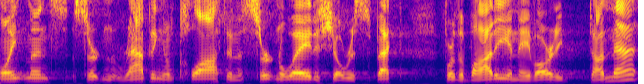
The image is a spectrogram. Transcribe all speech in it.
ointments, certain wrapping of cloth in a certain way to show respect for the body, and they've already done that.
